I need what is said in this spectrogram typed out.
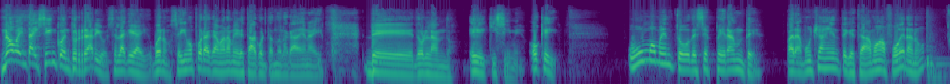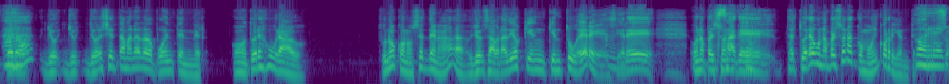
95 en tu radio. Esa es la que hay. Bueno, seguimos por acá, mano mía, que estaba cortando la cadena ahí de, de Orlando. Eh, Kissimmee. Ok. Hubo un momento desesperante para mucha gente que estábamos afuera, ¿no? Pero Ajá. yo, yo, yo de cierta manera lo puedo entender. Cuando tú eres jurado, tú no conoces de nada. Yo, sabrá Dios quién, quién tú eres. Si eres una persona que... Tú eres una persona común y corriente. Correcto.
